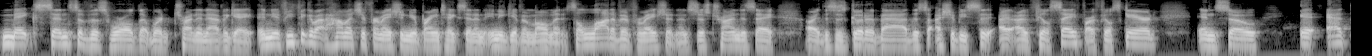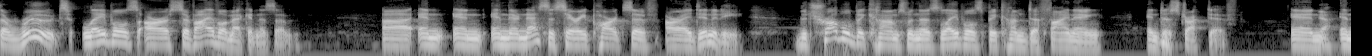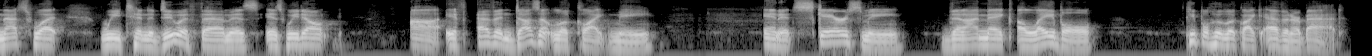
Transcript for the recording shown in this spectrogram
make sense of this world that we're trying to navigate. And if you think about how much information your brain takes in at any given moment, it's a lot of information. And it's just trying to say, all right, this is good or bad. This I should be. I, I feel safe or I feel scared. And so, it, at the root, labels are a survival mechanism, uh, and and and they're necessary parts of our identity. The trouble becomes when those labels become defining and destructive, and yeah. and that's what we tend to do with them is is we don't uh, if Evan doesn't look like me and it scares me, then I make a label. People who look like Evan are bad.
